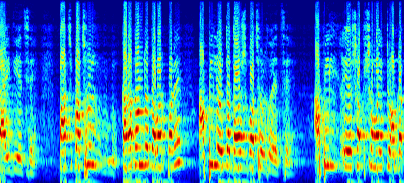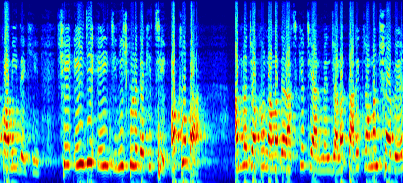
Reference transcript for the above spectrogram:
রায় দিয়েছে। পাঁচ বছর কারাদণ্ড দেওয়ার পরে আপিলে ওটা দশ বছর হয়েছে। আপিল সব সময় একটু আমরা কমই দেখি। সে এই যে এই জিনিসগুলো দেখেছি, অথবা আমরা যখন আমাদের আজকের চেয়ারম্যান জনাব তারেক রহমান সাহেবের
